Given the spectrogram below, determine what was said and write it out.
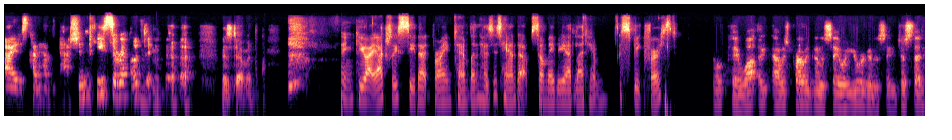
I just kind of have the passion piece around it. Ms. Tettmann. Thank you. I actually see that Brian Tamblin has his hand up, so maybe I'd let him speak first. Okay, well, I, I was probably going to say what you were going to say, just that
